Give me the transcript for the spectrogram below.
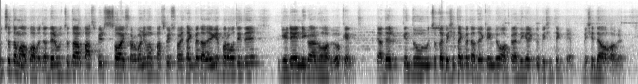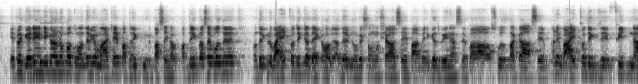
উচ্চতা মাপ হবে। যাদের উচ্চতা পাঁচ ফিট ছয়, সর্বনিম্ন পাঁচ ফিট ছয় থাকবে, তাদেরকে পরবর্তীতে গেটে এন্ট্রি করানো হবে ওকে যাদের কিন্তু উচ্চতা বেশি থাকবে, তাদেরকে কিন্তু অগ্রাধিকার একটু বেশি থাকবে, বেশি দেওয়া হবে। এরপর গেটে এন্ট্রি করানোর পর তোমাদেরকে মাঠে প্রাথমিক বাসাই হবে। প্রাথমিক বাসাই বলতে তোমাদের একটু বাহিক্য দিকটা দেখা হবে। যাদের নোকের সমস্যা আছে বা বেরিকেজ বেইন আছে বা চুল পাকা আছে মানে বাহিক্য দিক যে ফিট না,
